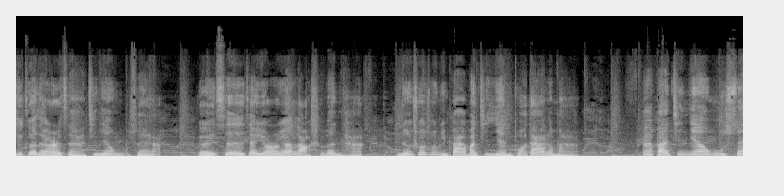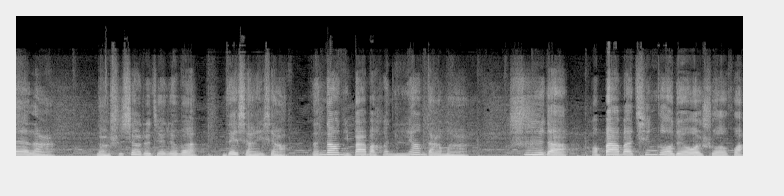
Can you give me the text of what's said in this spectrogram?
鸡哥的儿子啊，今年五岁了。有一次在幼儿园，老师问他：“你能说出你爸爸今年多大了吗？”爸爸今年五岁啦。老师笑着接着问：“你再想一想，难道你爸爸和你一样大吗？”“是的，我爸爸亲口对我说过，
